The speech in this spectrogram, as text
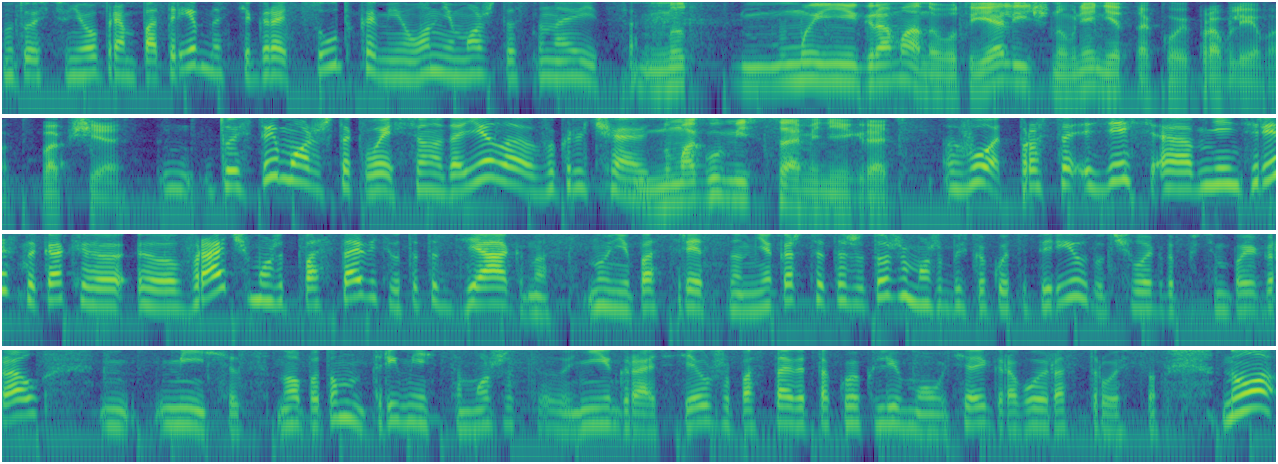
Ну, то есть у него прям потребность играть сутками, и он не может остановиться. Ну, мы не игроманы, вот я лично, у меня нет такой проблемы вообще. То есть ты можешь так, ой, все надоело, выключаюсь. Ну, могу месяцами не играть. Вот, просто здесь э, мне интересно, как э, э, врач может поставить вот этот диагноз, ну, непосредственно. Мне кажется, это же тоже может быть какой-то период. Вот человек, допустим, поиграл месяц, ну, а потом три месяца может э, не играть. Тебе уже поставят такое клеймо, у тебя игровое расстройство. Но,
